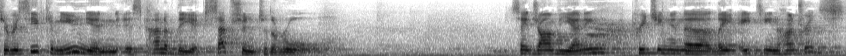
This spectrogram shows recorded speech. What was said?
to receive communion is kind of the exception to the rule. St. John Vianney, preaching in the late 1800s,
